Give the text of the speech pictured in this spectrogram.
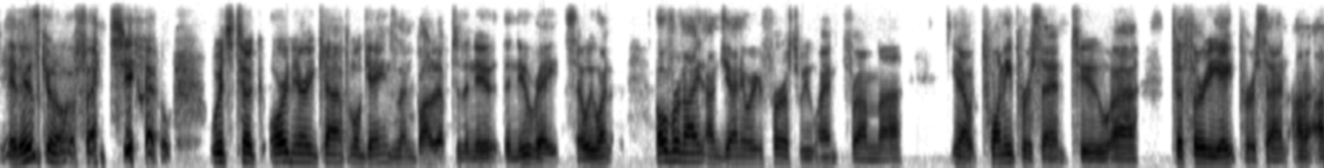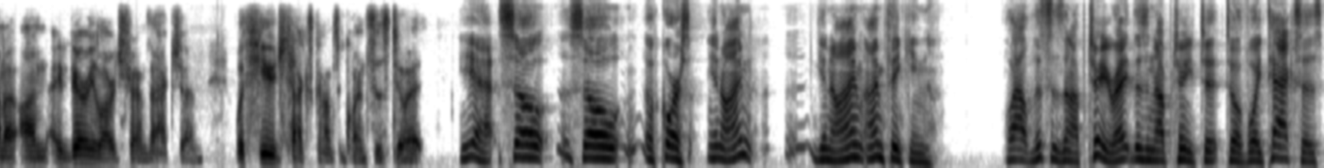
it is going to affect you, which took ordinary capital gains and then brought it up to the new the new rate. So we went overnight on January 1st. We went from uh, you know 20% to uh, to 38% on a, on a, on a very large transaction with huge tax consequences to it. Yeah. So so of course, you know, I'm you know, I'm I'm thinking, wow, this is an opportunity, right? This is an opportunity to, to avoid taxes.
